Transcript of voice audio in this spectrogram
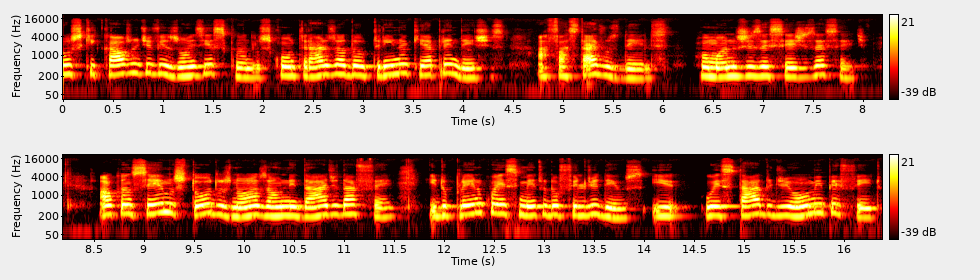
os que causam divisões e escândalos, contrários à doutrina que aprendestes. Afastai-vos deles. Romanos 16, 17. Alcancemos todos nós a unidade da fé e do pleno conhecimento do Filho de Deus e o estado de homem perfeito,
